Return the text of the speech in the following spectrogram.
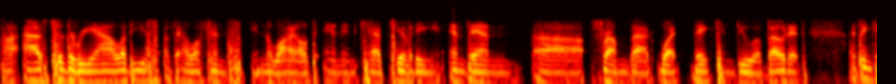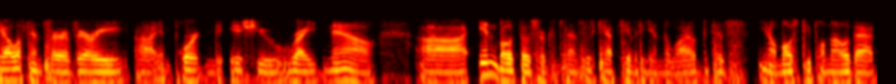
uh, as to the realities of elephants in the wild and in captivity, and then uh, from that, what they can do about it. I think elephants are a very uh, important issue right now uh, in both those circumstances, captivity and the wild, because you know most people know that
